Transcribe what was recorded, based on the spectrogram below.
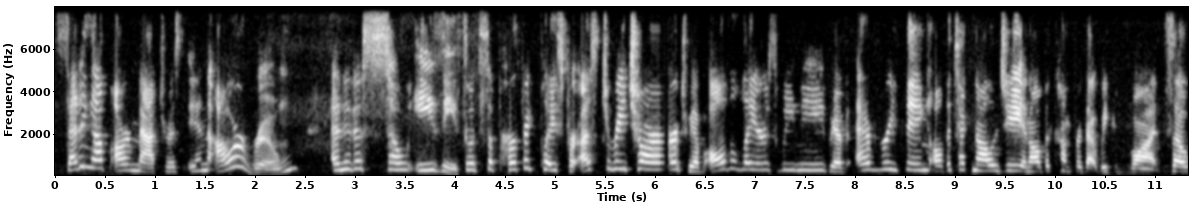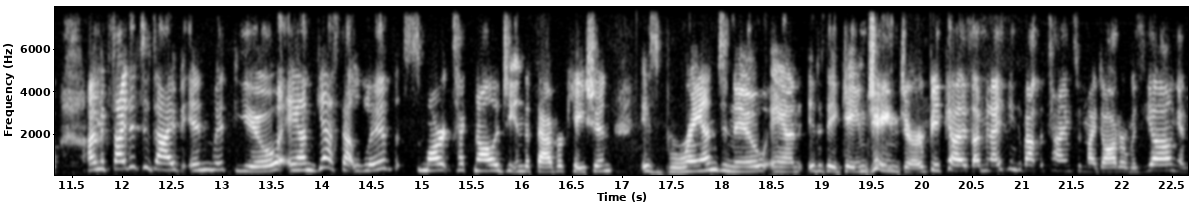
setting up our mattress in our room and it is so easy. So it's the perfect place for us to recharge. We have all the layers we need. We have everything, all the technology and all the comfort that we could want. So I'm excited to dive in with you. And yes, that Live Smart technology in the fabrication is brand new and it is a game changer because I mean, I think about the times when my daughter was young and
